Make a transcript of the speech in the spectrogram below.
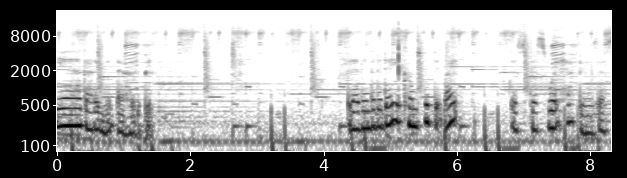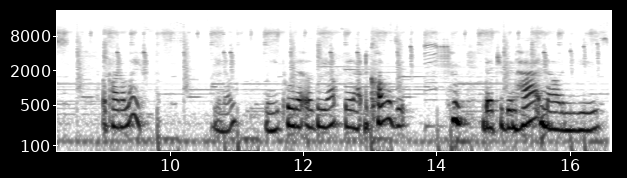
yeah, I gotta admit that hurt a bit. But at the end of the day, it comes with it, right? That's that's what happens. That's a part of life. You know, when you pull that ugly outfit out the closet that you've been hiding all them years,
